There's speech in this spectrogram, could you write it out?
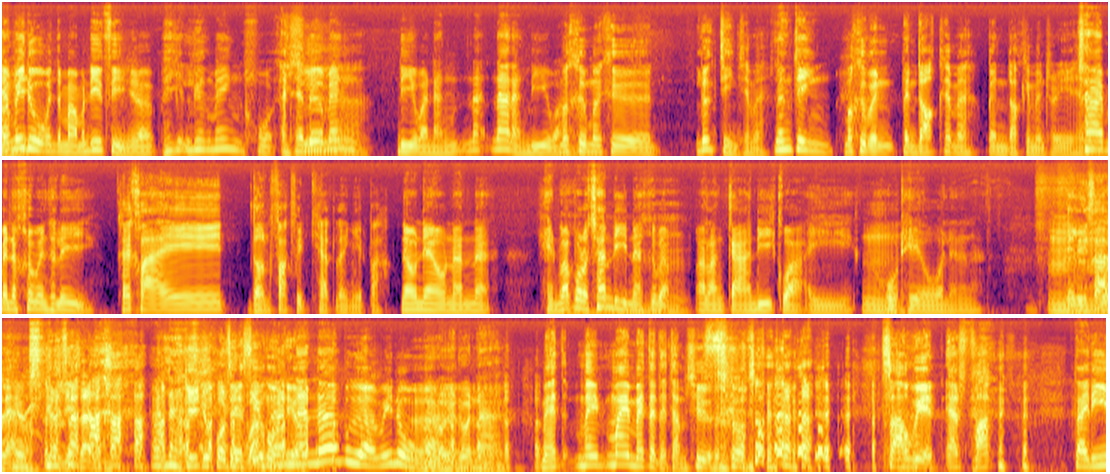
ยังไม่ตอนนี้ดูมันจะมาวันที่สี่นี่เลยเฮ้ยเรื่องแม่งโหดไอ้เหี้ย trailer แม่งดีว่ะหนังหน้าหน้าหนังดีว่ะมันคือมันคือเรื่องจริงใช่ไหมเรื่องจริงมันคือเป็นเป็น doc ใช่ไหมเป็น documentary ใช่ไหมใช่เป็น documentary คล้ายๆ Don't Fuck with Cat อะไรอย่างงี้ป่ะแนวแนวๆนั้นน่ะเห็นว่าโปรดักชั่นดีนะคือแบบอลังการดีกว่าไออืมโฮเทลอะไรนั่นนะม เอลิซาแลนด์เอลิซาแลนด์ที่ทุกคนผิดหวังโฮอันเทลนั้นน่าเบื่อไม่หนุกผิดอะหวังกันทั่วหน้าแม้ไม่ไม่แม้แต่จะจำชื่อซาเวดแอดฟักแต่นี้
